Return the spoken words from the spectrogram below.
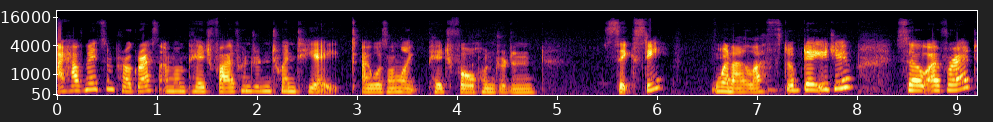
I have made some progress. I'm on page 528. I was on like page 460 when I last updated you. So I've read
